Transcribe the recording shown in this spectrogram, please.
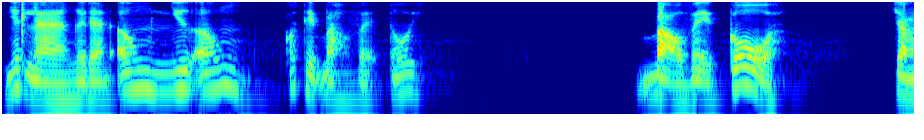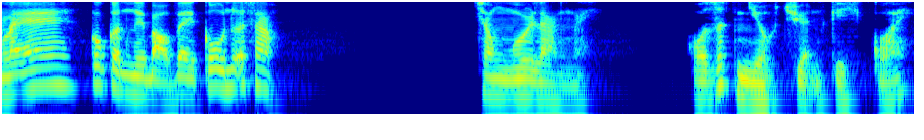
Nhất là người đàn ông như ông Có thể bảo vệ tôi. Bảo vệ cô à? Chẳng lẽ cô cần người bảo vệ cô nữa sao? Trong ngôi làng này, Có rất nhiều chuyện kỳ quái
